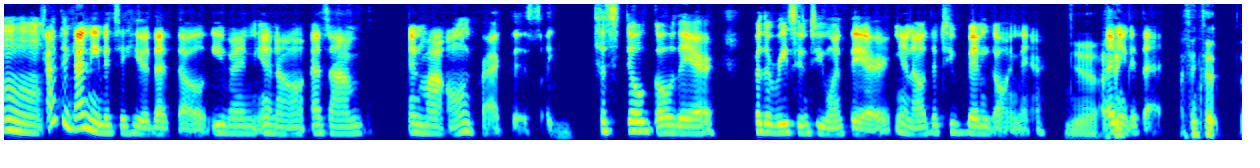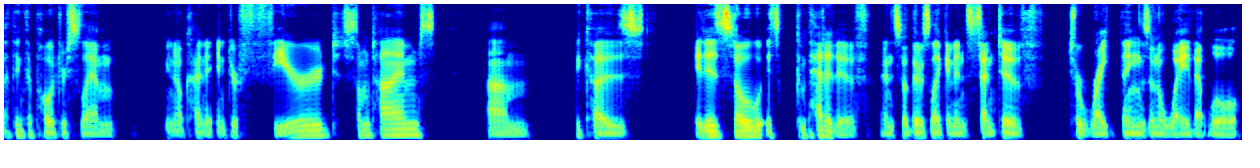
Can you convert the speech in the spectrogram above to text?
Mm, I think I needed to hear that though, even, you know, as I'm in my own practice, like Mm, to still go there for the reasons you went there, you know, that you've been going there. Yeah, I I think needed that. I think that I think the poetry slam, you know, kind of interfered sometimes, um, because it is so it's competitive, and so there's like an incentive to write things in a way that will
